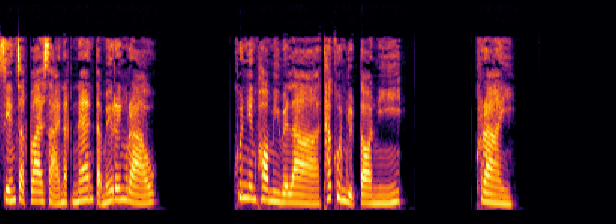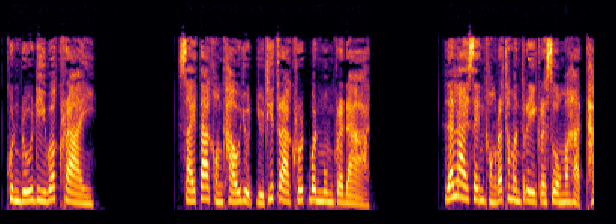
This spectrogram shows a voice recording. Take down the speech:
เสียงจากปลายสายหนักแน่นแต่ไม่เร่งร้าว คุณยังพอมีเวลาถ้าคุณหยุดตอนนี้ ใคร คุณรู้ดีว่าใคร สายตาของเขาหยุดอยู่ที่ตราครุฑบนมุมกระดาษ และลายเซ็นของรัฐมนตรีกระทรวงมหาดไท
